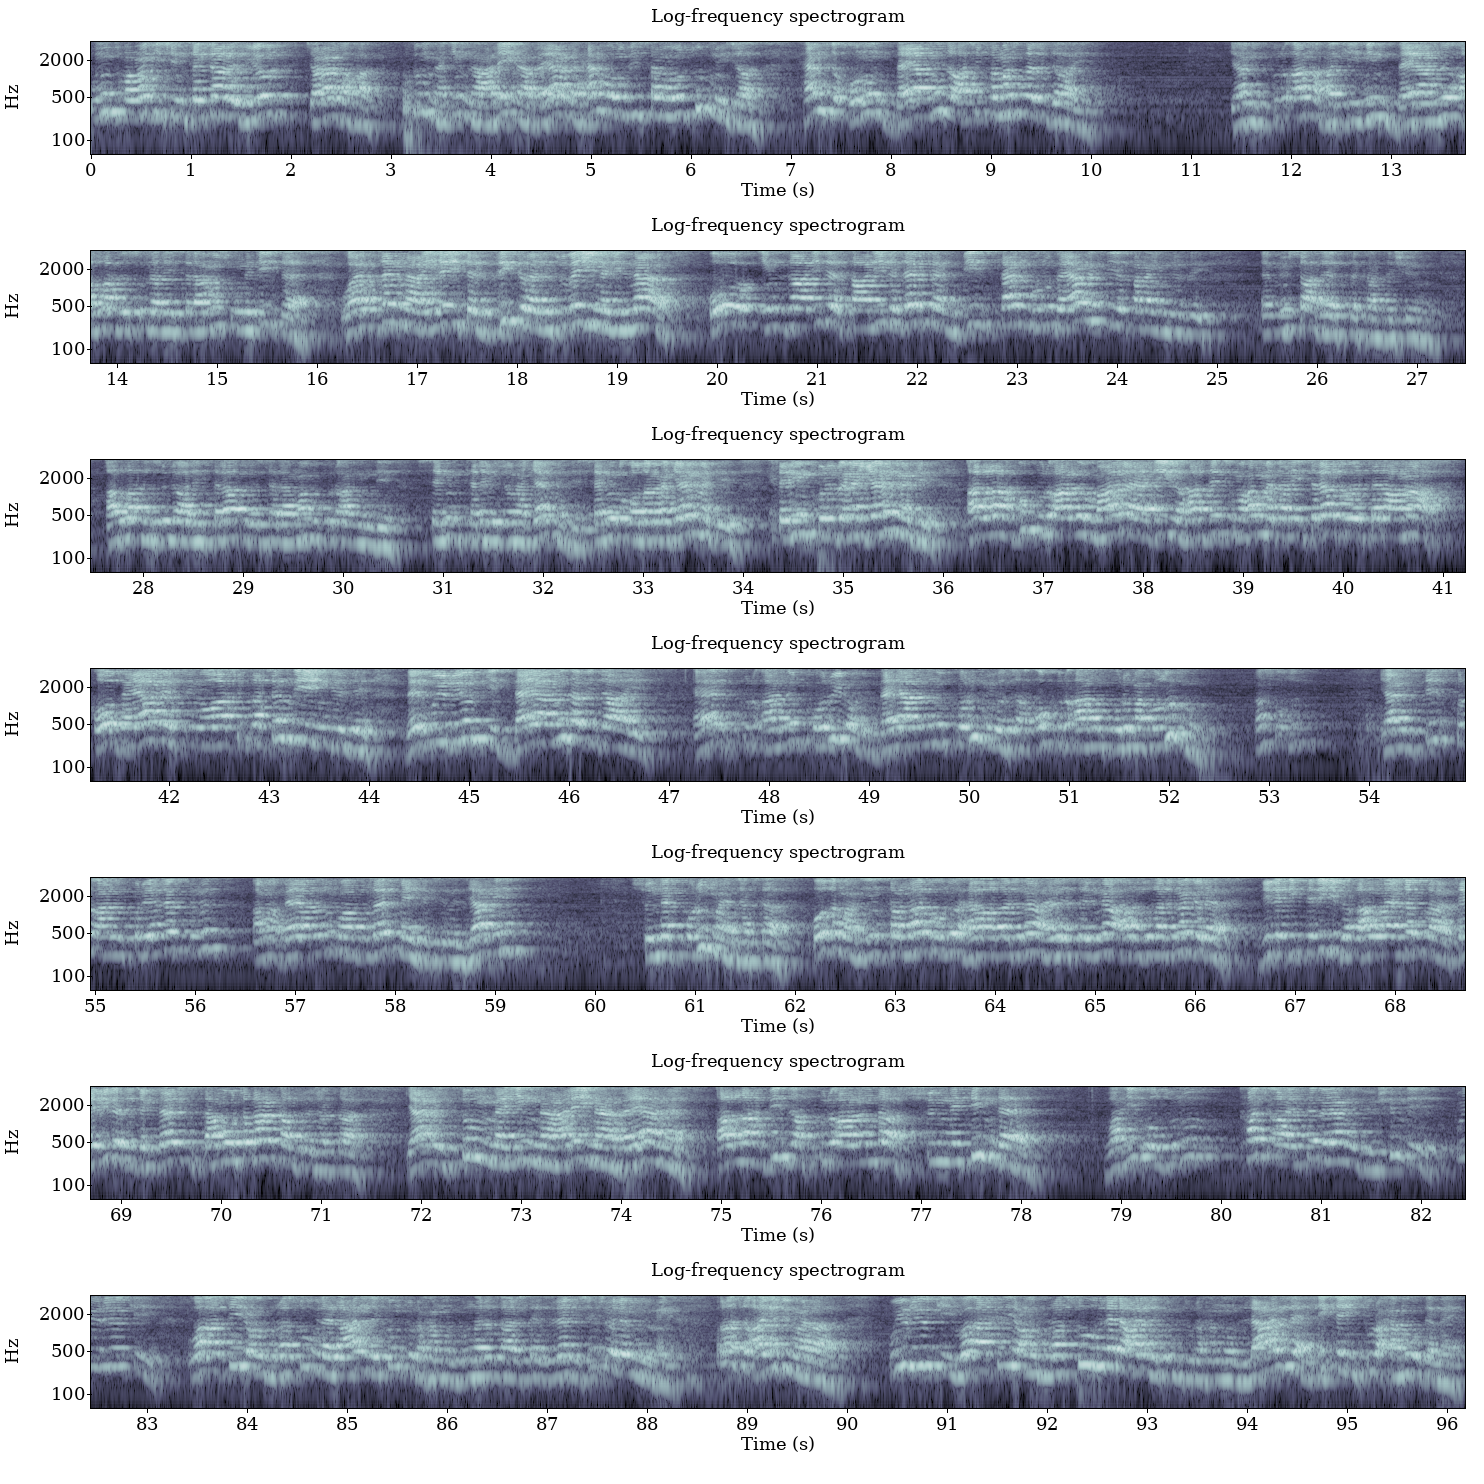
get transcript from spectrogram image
unutmamak için tekrar ediyor Cenab-ı Hak. ثُمَّ inna aleyna beyane hem onu biz sana unutturmayacağız hem de onun beyanı da açıklaması da bize ait. Yani Kur'an-ı Hakim'in beyanı Allah Resulü Aleyhisselam'ın sünneti ise وَاَنْزَلْنَا اِلَيْكَ الذِّكْرَ لِتُبَيِّنَ لِلنَّاسِ O inzali de talil ederken biz sen bunu beyan et diye sana indirdik. E, müsaade et de kardeşim. Allah Resulü Aleyhisselatü Vesselam'a bu Kur'an indi. Senin televizyona gelmedi, senin odana gelmedi, senin kulübene gelmedi. Allah bu Kur'an'ı mağaraya değil Hz. Muhammed Aleyhisselatü Vesselam'a o beyan etsin, o açıklasın diye indirdi. Ve buyuruyor ki beyanı da bize ait. Eğer Kur'an'ı koruyor, beyanını korumuyorsa o Kur'an'ı korumak olur mu? Nasıl olur? Yani siz Kur'an'ı koruyacaksınız ama beyanını muhafaza etmeyeceksiniz. Yani sünnet korunmayacaksa o zaman insanlar onu hevalarına, heveslerine, arzularına göre diledikleri gibi anlayacaklar, tevil edecekler, İslam'ı ortadan kaldıracaklar. Yani ثُمَّ inna aleyna beyane Allah bizzat Kur'an'ında sünnetin de vahiy olduğunu kaç ayette beyan ediyor. Şimdi buyuruyor ki وَاَطِيعُوا الرَّسُولَ لَعَلَّكُمْ تُرْحَمُونَ Bunları tarihsizler için söylemiyorum. Orası ayrı bir maraz. Buyuruyor ki وَاَطِيعُوا الرَّسُولَ لَعَلَّكُمْ تُرْحَمُونَ لَعَلَّ لِكَيْ تُرْحَمُوا demek.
